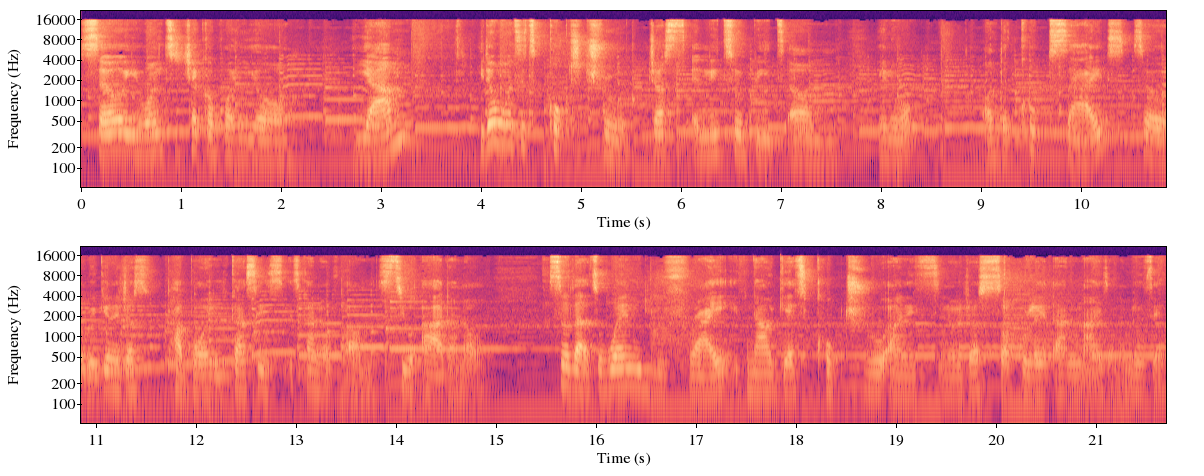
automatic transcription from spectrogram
So you want to check up on your yam. You don't want it cooked through, just a little bit, um, you know, on the cooked side. So we're gonna just parboil. You can see it's, it's kind of um, still hard and all so that when you fry it now gets cooked through and it's you know just succulent and nice and amazing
